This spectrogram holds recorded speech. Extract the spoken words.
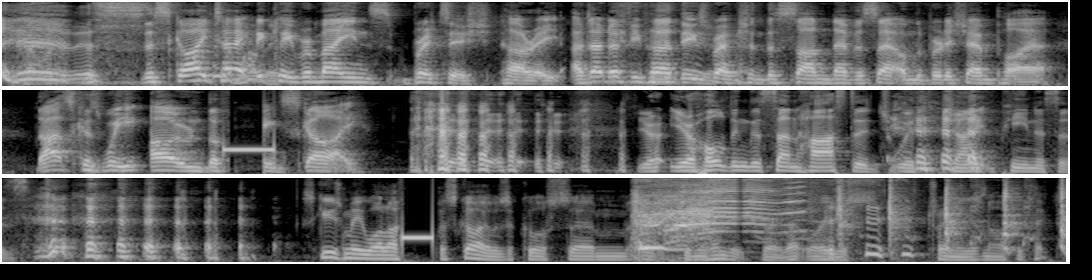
is? Is what it is? The sky technically remains British, Hari. I don't know if you've heard the expression "the sun never set on the British Empire." That's because we own the fing sky. You're you're holding the sun hostage with giant penises. Excuse me while I f- the sky was, of course, um, Jimi Hendrix wrote that while he was training as an architect.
